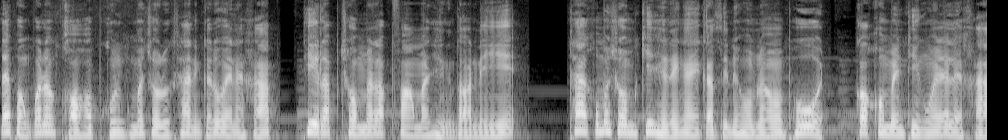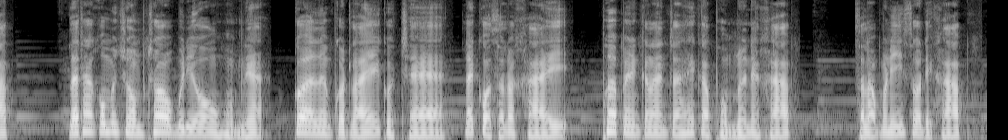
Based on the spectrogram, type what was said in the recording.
และผมก็ต้องขอขอบคุณคุณผู้ชมทุกท่านกันด้วยนะครับ ที่รับชมและรับฟังมาถึงตอนนี้ ถ้าคุณผู้ชมคิดเห็นยังไงกับสิ่งที่ผมนำมาพูด ก็คอมเมนต์ทิ้งไว้ได้เลยครับและถ้าคุณผู้ชมชอบวิดีโอของผมเนี่ยก็อย่าลืมกดไลค์กดแชร์และกด subscribe เพื่อเป็นกำลังใจให้กับผมด้วยนะครับสำหรับวันนี้สวัสดีครับ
